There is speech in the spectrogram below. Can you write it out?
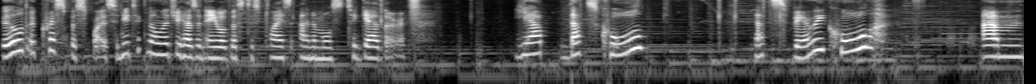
build a CRISPR Splicer. New technology has enabled us to splice animals together. Yeah, that's cool. That's very cool. Um,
